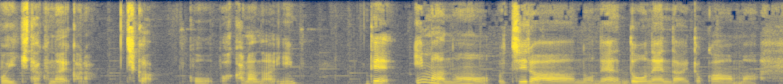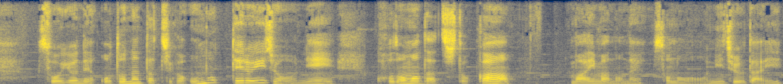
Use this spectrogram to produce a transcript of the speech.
もう行きたくないからしかこう分からない。で今のうちらのね同年代とかまあそういうね大人たちが思ってる以上に子供たちとかまあ今のねその20代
